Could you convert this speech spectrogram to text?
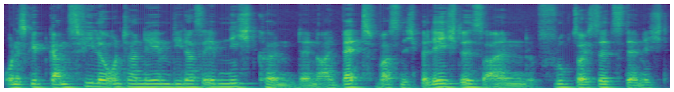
Und es gibt ganz viele Unternehmen, die das eben nicht können. Denn ein Bett, was nicht belegt ist, ein Flugzeugsitz, der nicht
